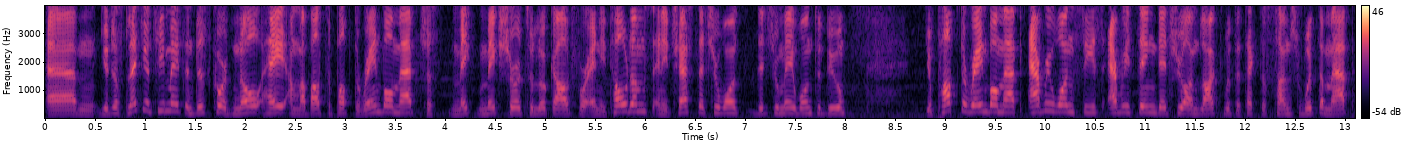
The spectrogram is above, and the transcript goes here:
um, you just let your teammates in Discord know, hey, I'm about to pop the rainbow map. Just make make sure to look out for any totems, any chests that you want that you may want to do. You pop the rainbow map, everyone sees everything that you unlocked with Detective Hunch with the map,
